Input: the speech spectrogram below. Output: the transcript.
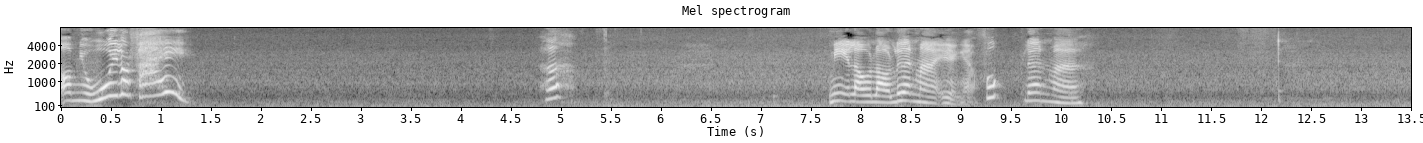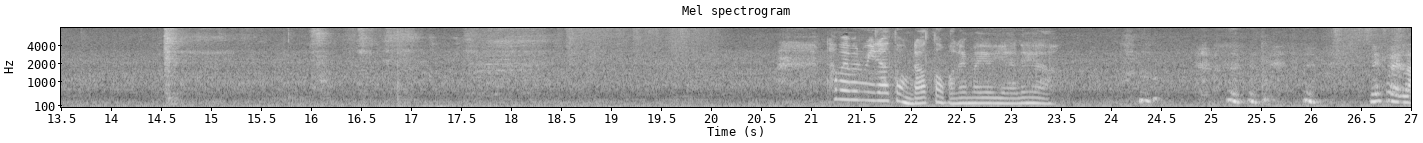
ออมอยู่ อุ้ยรถไฟ ฮะนี่เราเราเลื่อนมาเองเนี่ยฟุ๊บเลื่อนมา ทำไมมันมีดาวตกดาวตกอะไรมาเยอะแยะเลยอะไม่เคยไล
